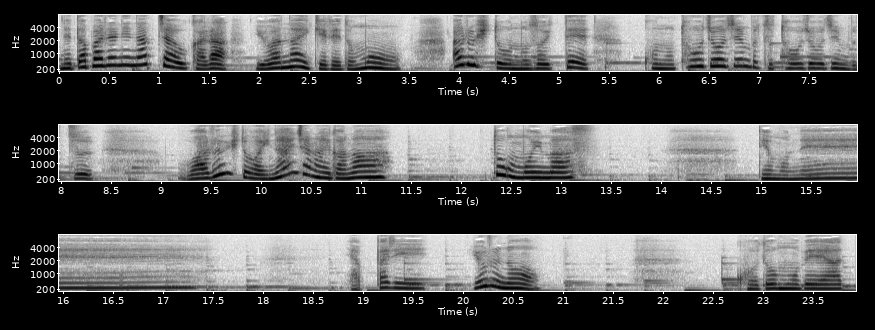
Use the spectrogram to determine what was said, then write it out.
ネタバレになっちゃうから言わないけれどもある人を除いてこの登場人物登場人物悪い人はいないんじゃないかなと思います。でもねやっぱり夜の子供部屋って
